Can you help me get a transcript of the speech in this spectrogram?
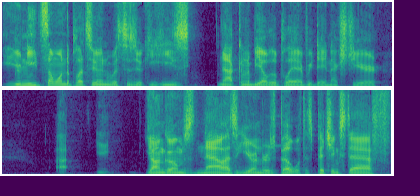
you need someone to platoon with Suzuki. He's not going to be able to play every day next year. Yan Gomes now has a year under his belt with his pitching staff,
